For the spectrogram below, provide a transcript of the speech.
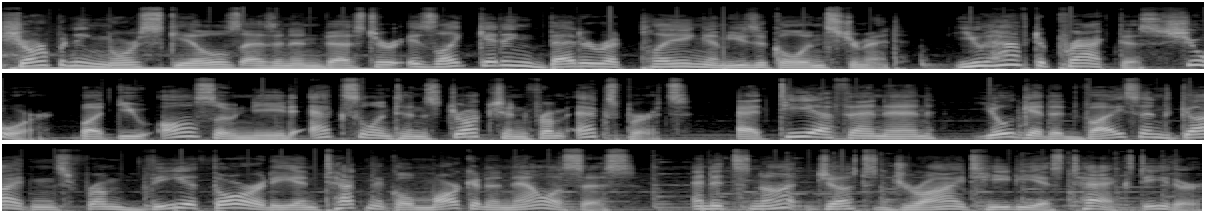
Sharpening your skills as an investor is like getting better at playing a musical instrument. You have to practice, sure, but you also need excellent instruction from experts. At TFNN, you'll get advice and guidance from the authority in technical market analysis. And it's not just dry, tedious text either.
